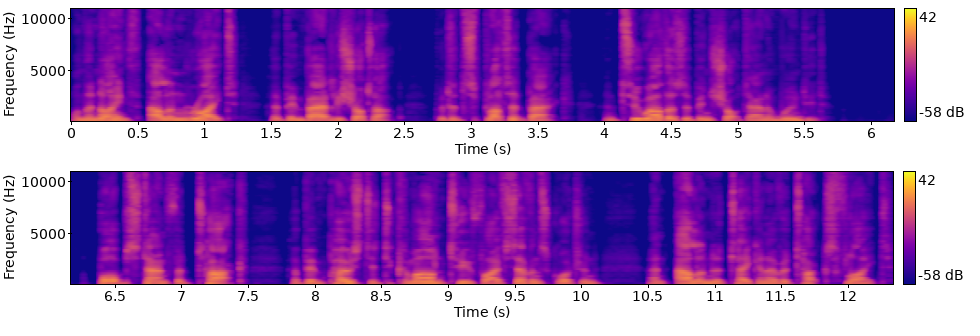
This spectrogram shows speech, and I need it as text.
On the ninth, Alan Wright had been badly shot up, but had spluttered back, and two others had been shot down and wounded. Bob Stanford Tuck had been posted to command 257 Squadron, and Alan had taken over Tuck's flight.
